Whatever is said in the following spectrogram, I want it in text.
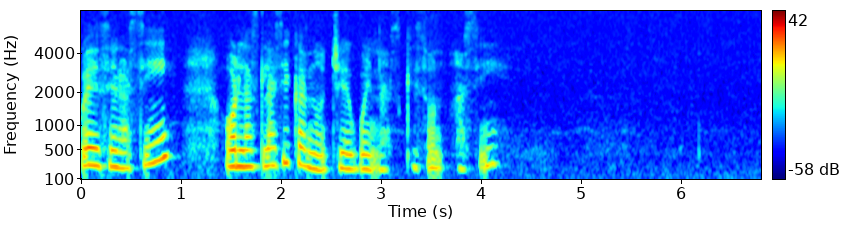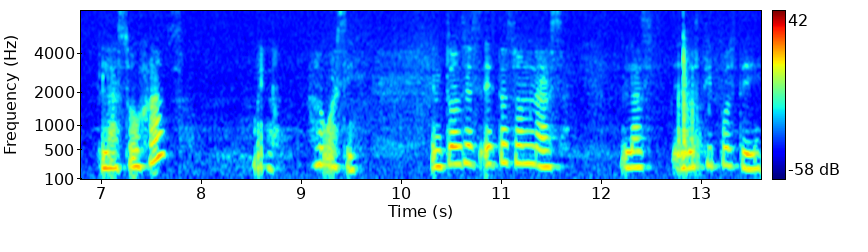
Puede ser así o las clásicas nochebuenas que son así. Las hojas, bueno, algo así. Entonces estas son las, las los tipos de,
